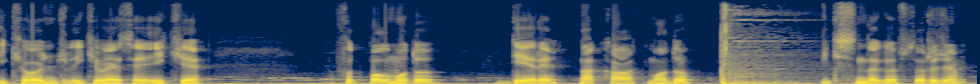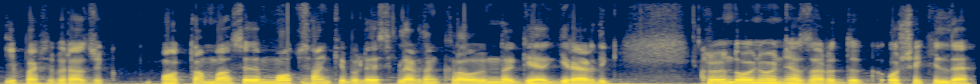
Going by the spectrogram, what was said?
2 oyunculu 2 vs 2 futbol modu. Diğeri knockout modu. İkisini de göstereceğim. İlk başta birazcık moddan bahsedelim. Mod sanki böyle eskilerden kral oyununda girerdik. Kral oyunda oyun oyun yazardık. O şekilde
